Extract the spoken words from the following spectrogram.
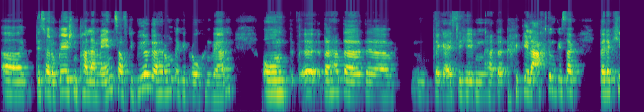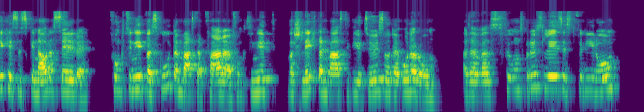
äh, des Europäischen Parlaments auf die Bürger heruntergebrochen werden. Und äh, dann hat der, der, der Geistliche eben hat gelacht und gesagt, bei der Kirche ist es genau dasselbe funktioniert was gut, dann war es der Pfarrer, funktioniert was schlecht, dann war es die Diözese oder, oder Rom. Also was für uns Brüssel ist, ist für die Rom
